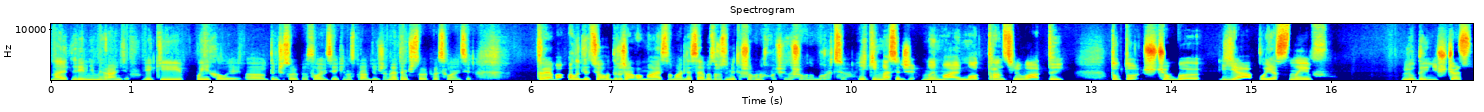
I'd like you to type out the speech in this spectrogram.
навіть на рівні мігрантів, які поїхали е, тимчасові переселенці, які насправді вже не тимчасові переселенці. Треба, але для цього держава має сама для себе зрозуміти, що вона хоче, за що вона бореться, які меседжі ми маємо транслювати. Тобто, щоб я пояснив людині щось,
